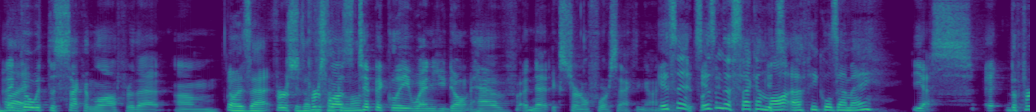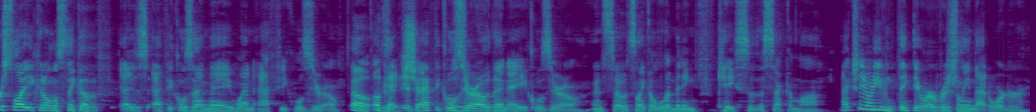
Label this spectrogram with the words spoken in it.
I go with the second law for that. Um, oh, is that first? Is that first law is typically when you don't have a net external force acting on isn't, you. It's isn't the second law F equals ma? Yes, uh, the first law you can almost think of as F equals ma when F equals zero. Oh, okay. If sure. F equals zero, then A equals zero, and so it's like a limiting case of the second law. I actually don't even think they were originally in that order.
